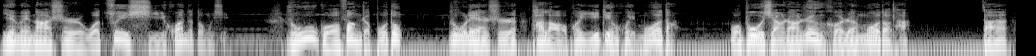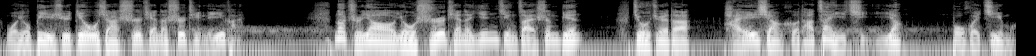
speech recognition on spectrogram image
因为那是我最喜欢的东西。”如果放着不动，入殓时他老婆一定会摸到。我不想让任何人摸到他，但我又必须丢下石田的尸体离开。那只要有石田的阴茎在身边，就觉得还像和他在一起一样，不会寂寞。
